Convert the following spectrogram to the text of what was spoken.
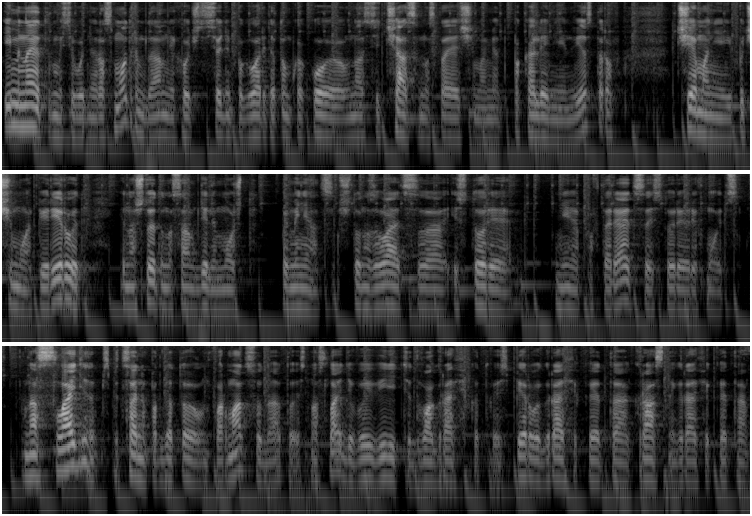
Именно это мы сегодня рассмотрим. Да? Мне хочется сегодня поговорить о том, какое у нас сейчас в настоящий момент поколение инвесторов – чем они и почему оперируют, и на что это на самом деле может поменяться. Что называется, история не повторяется, история рифмуется. На слайде специально подготовил информацию, да, то есть на слайде вы видите два графика. То есть первый график это красный график, это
